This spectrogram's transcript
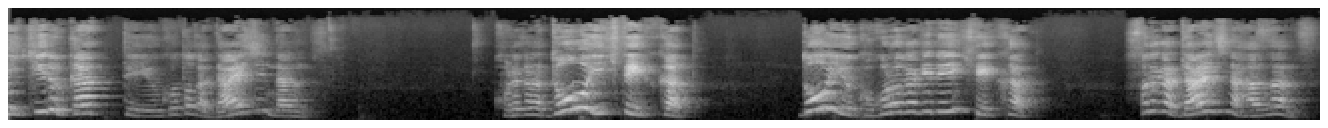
生きるかっていうことが大事になるんです。これからどう生きていくかどういう心がけで生きていくかそれが大事なはずなんです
